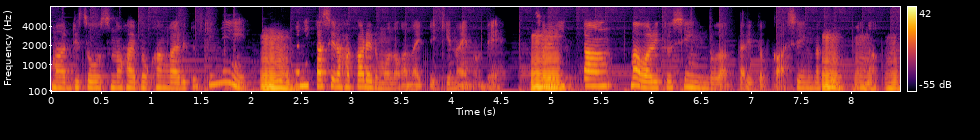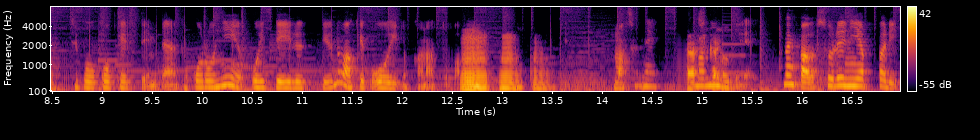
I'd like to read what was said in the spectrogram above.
まあ、リソースの配分を考えるときにうん。何かしら測れるものがないといけないので、うんそれ一旦、まあ、割と進路だったりとか進学うんみたいな、うん志望校決定みたいなところに置いているっていうのは結構多いのかなとは思。ってますね。まあ。なのでなんかそれにやっぱり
